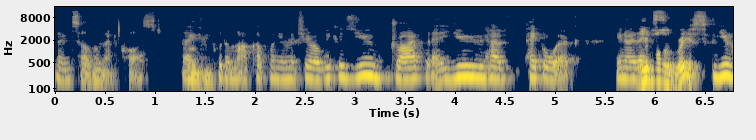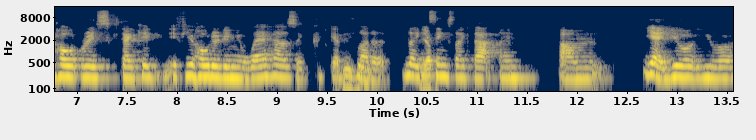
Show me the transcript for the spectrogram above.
don't sell them at cost. Like Mhm. put a markup on your material because you drive there, you have paperwork. You know, you hold risk you hold risk. Like if you hold it in your warehouse, it could get Mhm. flooded, like Yep. things like that. And um, yeah, you you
